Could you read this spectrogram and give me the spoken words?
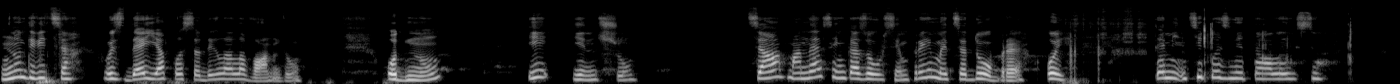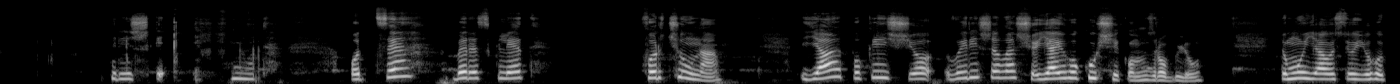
Ну, дивіться, ось де я посадила лаванду. Одну і іншу. Ця манесенька зовсім прийметься добре. Ой, камінці позлітали все. Трішки. От. Оце бересклет форчуна. Я поки що вирішила, що я його кущиком зроблю. Тому я ось його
